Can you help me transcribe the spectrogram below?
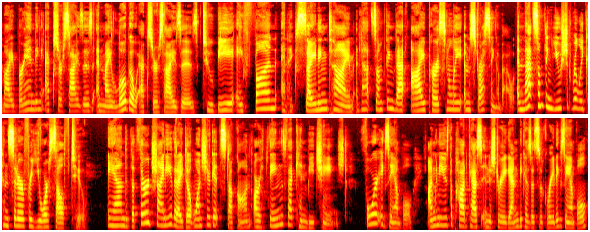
my branding exercises and my logo exercises to be a fun and exciting time and not something that I personally am stressing about. And that's something you should really consider for yourself too. And the third shiny that I don't want you to get stuck on are things that can be changed. For example, I'm going to use the podcast industry again because it's a great example.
